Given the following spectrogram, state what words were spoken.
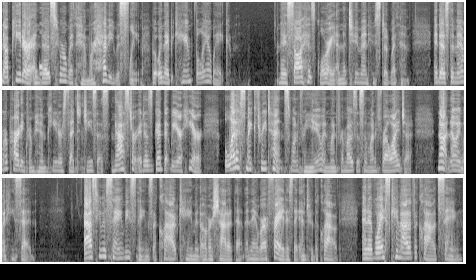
Now Peter and those who were with him were heavy with sleep, but when they became fully awake, they saw his glory and the two men who stood with him. And as the men were parting from him, Peter said to Jesus, Master, it is good that we are here. Let us make three tents, one for you, and one for Moses, and one for Elijah, not knowing what he said. As he was saying these things, a cloud came and overshadowed them, and they were afraid as they entered the cloud. And a voice came out of the cloud, saying,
